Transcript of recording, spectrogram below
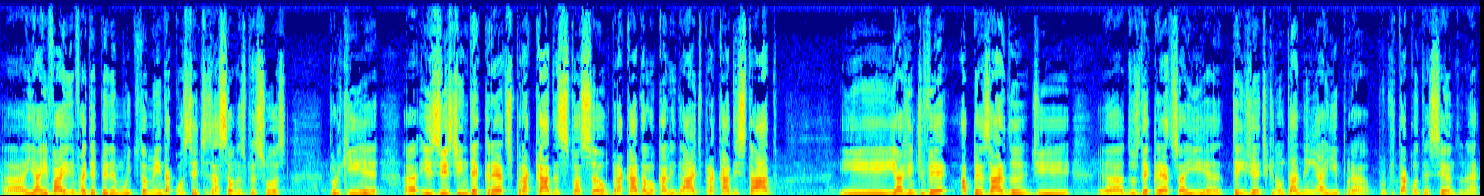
Ah, e aí vai, vai depender muito também da conscientização das pessoas, porque ah, existem decretos para cada situação, para cada localidade, para cada estado, e a gente vê, apesar do, de, uh, dos decretos aí, tem gente que não está nem aí para o que está acontecendo, né?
